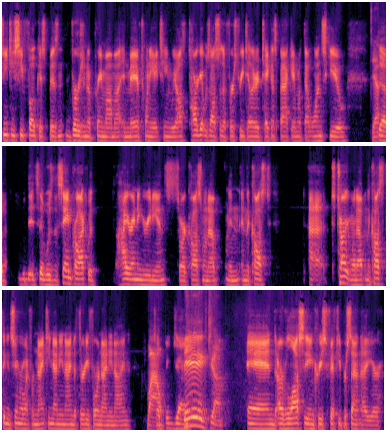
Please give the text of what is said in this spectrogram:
DTC focused business version of Premama in May of 2018. We also Target was also the first retailer to take us back in with that one SKU. Yeah. The, it was the same product with higher end ingredients, so our cost went up, and, and the cost uh, to Target went up, and the cost to the consumer went from 19.99 to 34.99. Wow, so big jump. Big jump. And our velocity increased 50% that year.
